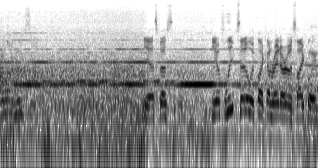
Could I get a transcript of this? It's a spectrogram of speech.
You want to move soon. Yeah, it's best. You know, Philippe said it looked like on radar it was cycling.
